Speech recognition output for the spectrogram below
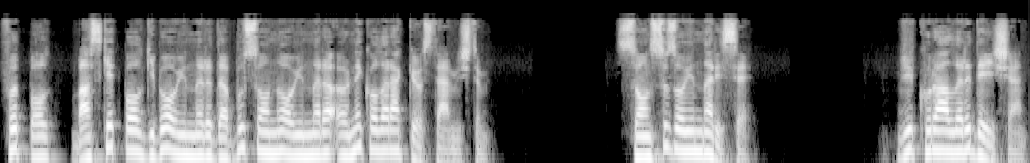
Futbol, basketbol gibi oyunları da bu sonlu oyunlara örnek olarak göstermiştim. Sonsuz oyunlar ise bir kuralları değişen,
